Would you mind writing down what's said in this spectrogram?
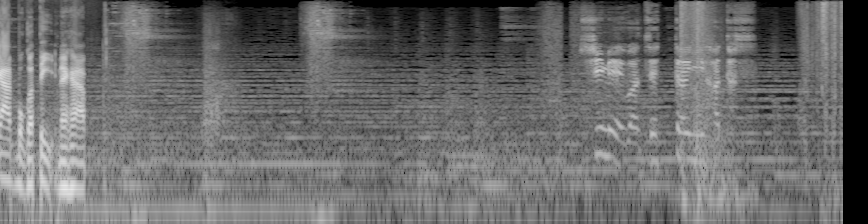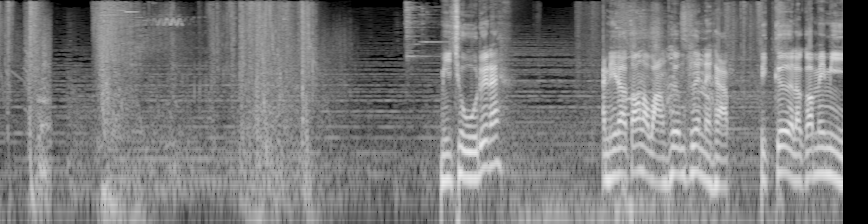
การณ์ปกตินะครับ 使命は絶対に果たす มีชูด้วยนะ อันนี้เราต้องระวังเพิ่มขึ้นนะครับฟิกเกอร์แล้วก็ไม่มี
